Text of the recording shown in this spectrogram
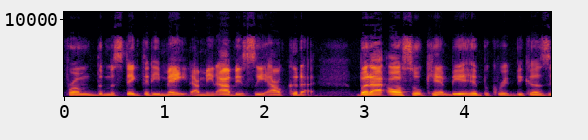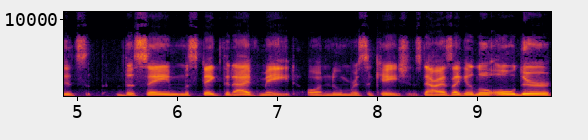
from the mistake that he made. I mean, obviously, how could I? But I also can't be a hypocrite because it's the same mistake that I've made on numerous occasions. Now, as I get a little older,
